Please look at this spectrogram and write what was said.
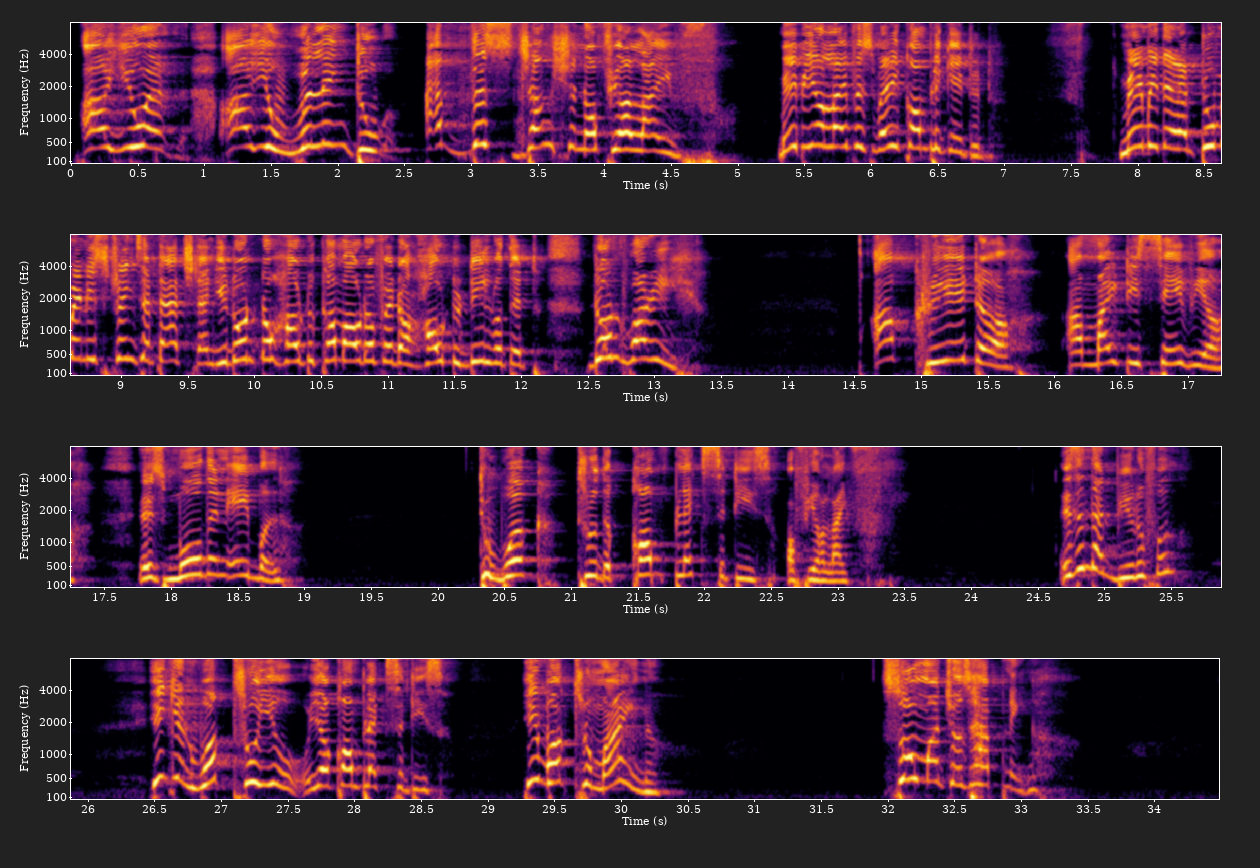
Are you, are you willing to, at this junction of your life, maybe your life is very complicated. Maybe there are too many strings attached and you don't know how to come out of it or how to deal with it. Don't worry. Our Creator, our mighty Savior, is more than able to work through the complexities of your life. Isn't that beautiful? He can work through you, your complexities. He worked through mine. So much was happening.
